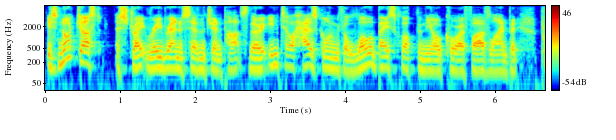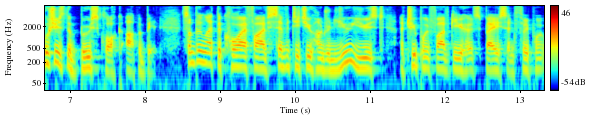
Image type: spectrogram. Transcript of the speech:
It's not just a straight rebrand of 7th gen parts though, Intel has gone with a lower base clock than the old Core i5 line but pushes the boost clock up a bit. Something like the Core i5 7200U used a 2.5 GHz base and 3.1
